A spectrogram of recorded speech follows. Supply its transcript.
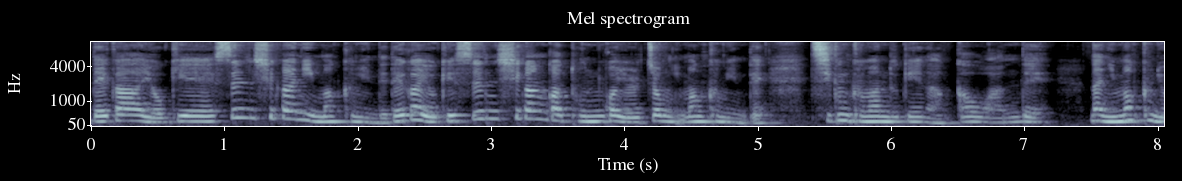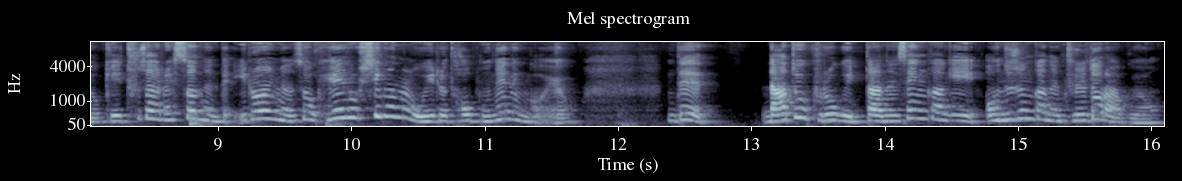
내가 여기에 쓴 시간이 이만큼인데, 내가 여기에 쓴 시간과 돈과 열정이 이만큼인데, 지금 그만두기엔 아까워, 안 돼. 난 이만큼 여기에 투자를 했었는데, 이러면서 계속 시간을 오히려 더 보내는 거예요. 근데 나도 그러고 있다는 생각이 어느 순간은 들더라고요.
